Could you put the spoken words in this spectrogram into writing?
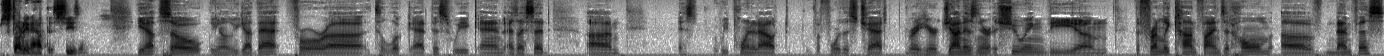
starting out this season. Yep. So you know we got that for uh, to look at this week, and as I said, um, as we pointed out before this chat right here, John Isner eschewing the um, the friendly confines at home of Memphis,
